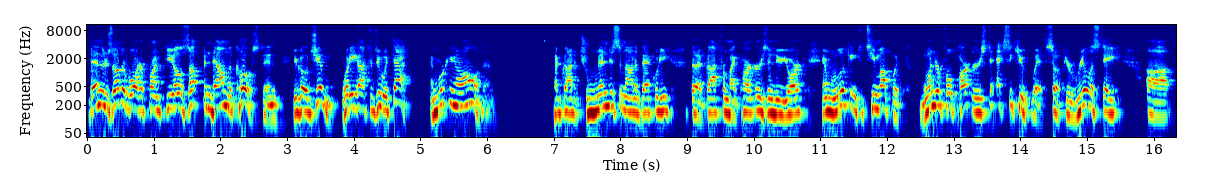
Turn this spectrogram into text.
Then there's other waterfront deals up and down the coast. And you go, Jim, what do you got to do with that? I'm working on all of them. I've got a tremendous amount of equity that I've got from my partners in New York, and we're looking to team up with wonderful partners to execute with. So if you're real estate, uh,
